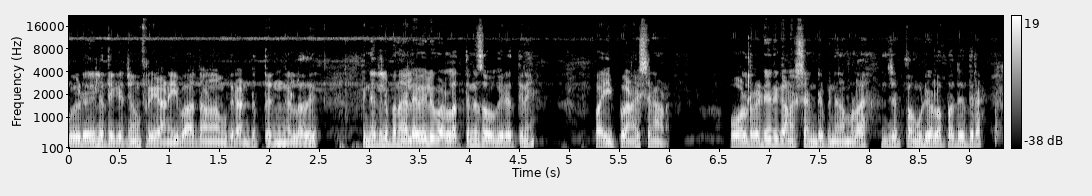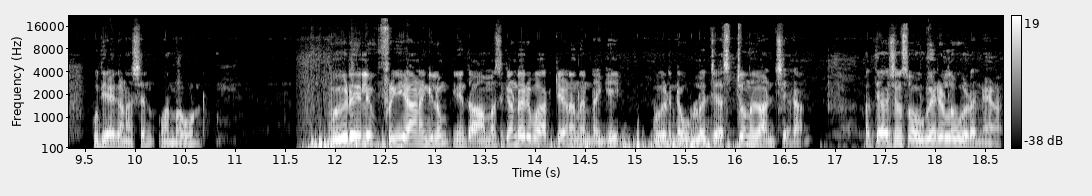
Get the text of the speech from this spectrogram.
വീടിൽ തികച്ചും ഫ്രീ ആണ്. ഈ ഭാഗത്താണ് നമുക്ക് രണ്ട് തെങ്ങുള്ളത് പിന്നെ ഇതിലിപ്പോൾ നിലവിൽ വെള്ളത്തിന് സൗകര്യത്തിന് പൈപ്പ് കണക്ഷനാണ് ഓൾറെഡി ഒരു കണക്ഷൻ ഉണ്ട്. പിന്നെ നമ്മളെ ജപ്പാൻ കുടിവെള്ള പദ്ധതിയുടെ പുതിയ കണക്ഷൻ വന്നതുകൊണ്ട്. വീട് ഇതിൽ ഫ്രീ ആണെങ്കിലും ഇനി താമസിക്കേണ്ട ഒരു പാർട്ടിയാണെന്നുണ്ടെങ്കിൽ വീടിന്റെ ഉള്ളിൽ ജസ്റ്റ് ഒന്ന് കാണിച്ചു തരാം. അത്യാവശ്യം സൗകര്യമുള്ള വീട് തന്നെയാണ്.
